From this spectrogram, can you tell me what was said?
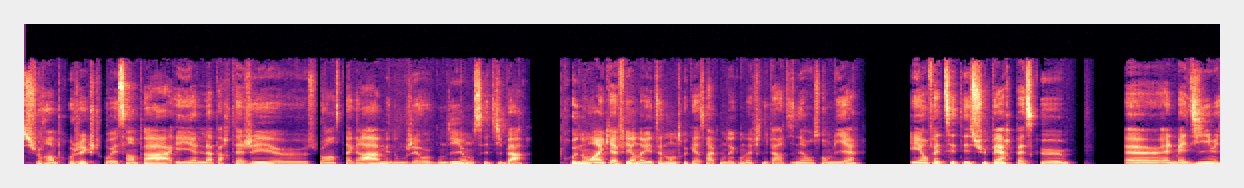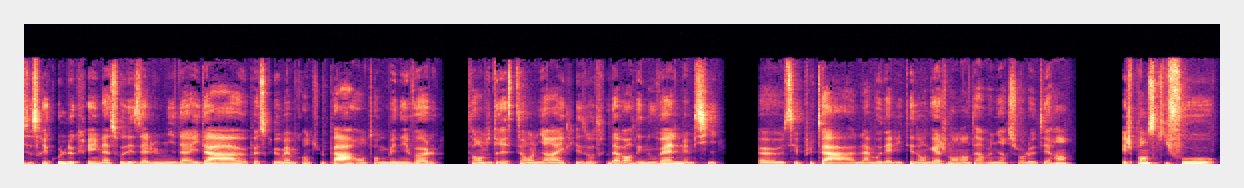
sur un projet que je trouvais sympa et elle l'a partagé euh, sur Instagram. Et donc j'ai rebondi. On s'est dit, bah, prenons un café. On avait tellement de trucs à se raconter qu'on a fini par dîner ensemble hier. Et en fait, c'était super parce que elle m'a dit, mais ce serait cool de créer une asso des alumni d'Aïda parce que même quand tu pars en tant que bénévole, tu as envie de rester en lien avec les autres et d'avoir des nouvelles, même si c'est plus ta, la modalité d'engagement d'intervenir sur le terrain. Et je pense qu'il faut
